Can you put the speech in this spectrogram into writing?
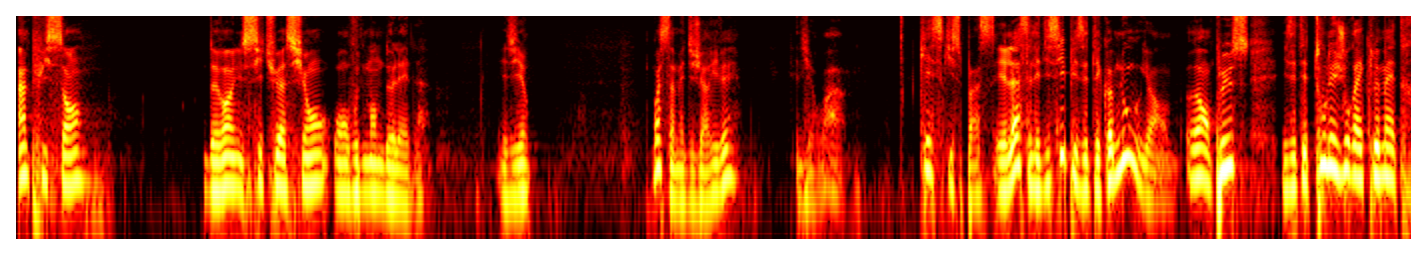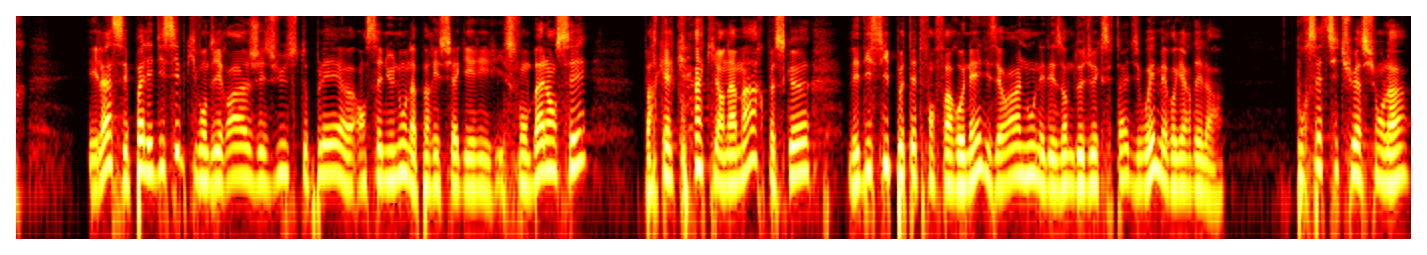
impuissant devant une situation où on vous demande de l'aide Et dire, moi, ça m'est déjà arrivé. Et dire, waouh, qu'est-ce qui se passe? Et là, c'est les disciples, ils étaient comme nous. Eux, en plus, ils étaient tous les jours avec le Maître. Et là, ce n'est pas les disciples qui vont dire Ah, Jésus, s'il te plaît, euh, enseigne-nous, on n'a pas réussi à guérir. Ils se font balancer par quelqu'un qui en a marre parce que les disciples, peut-être fanfaronnés, disaient Ah, nous, on est des hommes de Dieu, etc. Ils disent Oui, mais regardez là. Pour cette situation-là,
